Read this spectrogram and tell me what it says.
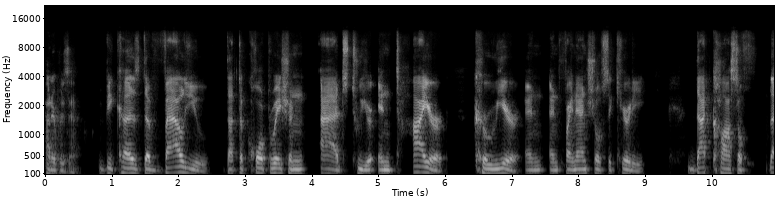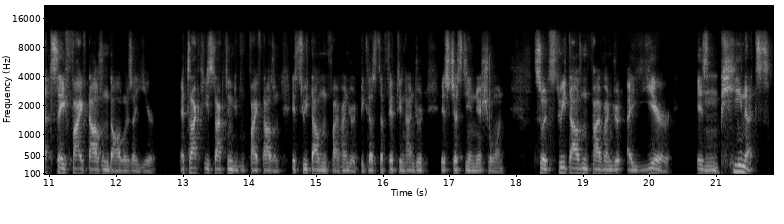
hundred percent. Because the value that the corporation adds to your entire career and, and financial security, that cost of let's say five thousand dollars a year. It's actually it's not even five thousand, it's three thousand five hundred because the fifteen hundred is just the initial one. So it's three thousand five hundred a year is Mm. peanuts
